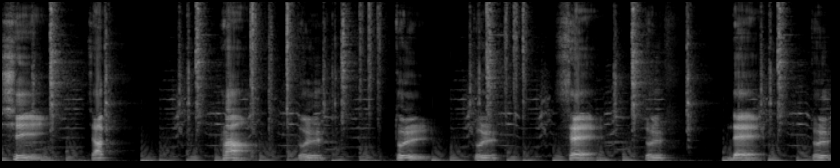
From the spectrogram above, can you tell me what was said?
시작. 하나, 둘, 둘, 둘, 셋, 둘, 넷, 둘,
